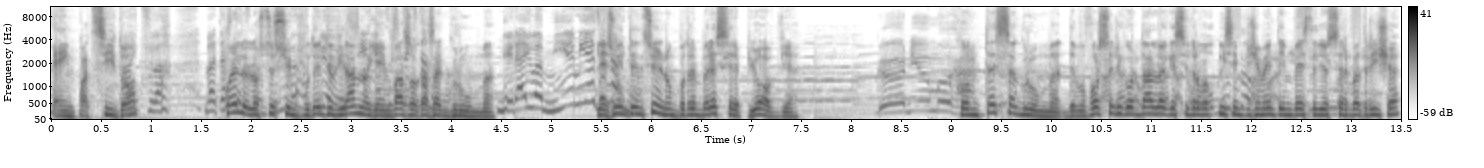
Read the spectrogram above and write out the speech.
È impazzito? Quello è lo stesso impotente tiranno che ha invaso casa Grum. Le sue intenzioni non potrebbero essere più ovvie. Contessa Grum, devo forse ricordarle che si trova qui semplicemente in veste di osservatrice?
